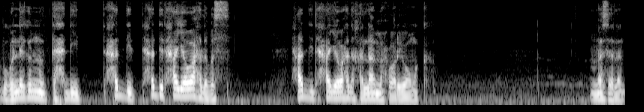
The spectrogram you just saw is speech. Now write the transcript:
بقول لك إنه التحديد حدد حدد حاجة واحدة بس. حدد حاجة واحدة خلاها محور يومك. مثلا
